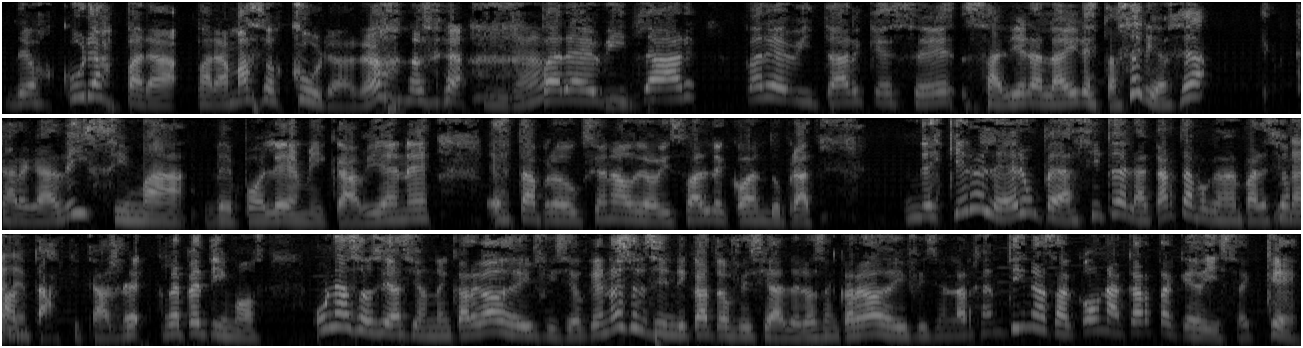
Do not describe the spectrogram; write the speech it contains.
de oscuras para, para más oscuras, ¿no? O sea, para evitar, para evitar que se saliera al aire esta serie. O sea, cargadísima de polémica viene esta producción audiovisual de Cohen Duprat. Les quiero leer un pedacito de la carta porque me pareció fantástica. repetimos, una asociación de encargados de edificio, que no es el sindicato oficial de los encargados de edificio en la Argentina, sacó una carta que dice que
